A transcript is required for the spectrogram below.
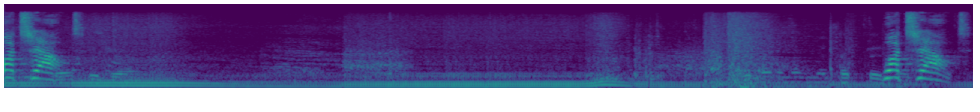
Watch out. Watch out.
